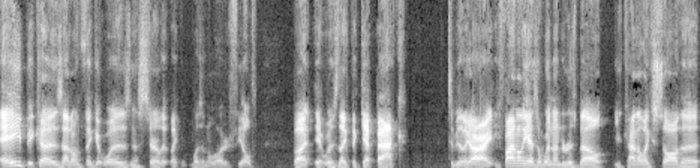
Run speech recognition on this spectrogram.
A because I don't think it was necessarily like it wasn't a loaded field, but it was like the get back to be like, all right, he finally has a win under his belt. You kind of like saw the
